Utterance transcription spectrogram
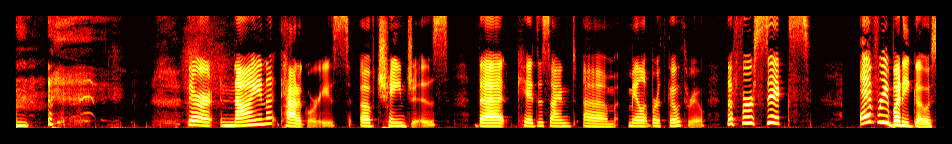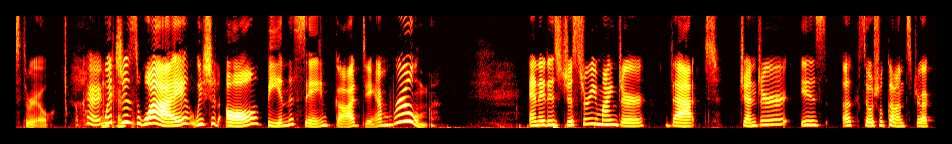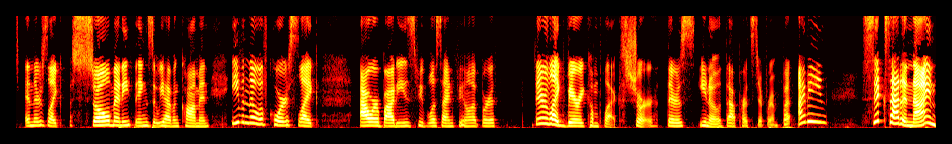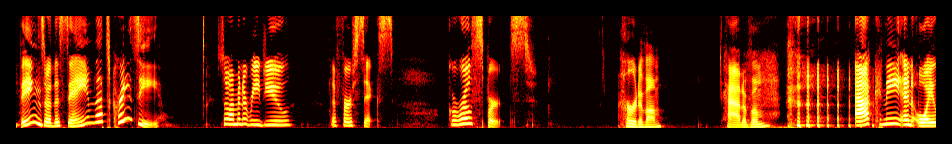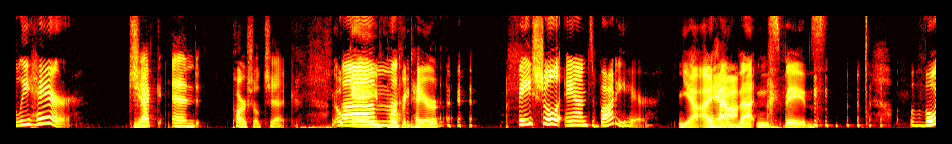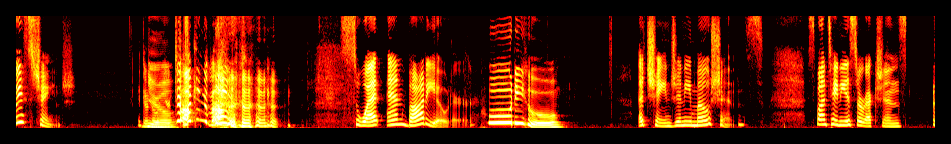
there are nine categories of changes that kids assigned um, male at birth go through. The first six, everybody goes through, Okay. which is why we should all be in the same goddamn room. And it is just a reminder that gender is a social construct and there's like so many things that we have in common. Even though of course like our bodies people assign female at birth they're like very complex. Sure there's you know that part's different. But i mean six out of nine things are the same. That's crazy so i'm going to read you the first six growth spurts Heard of them. Had of them. acne and oily hair Check and partial check. Okay, Um, perfect hair. facial and body hair Yeah, I Yeah. have that in spades. voice change I don't know what you're talking about. Sweat and body odor Hooty hoo. a change in emotions, spontaneous erections.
